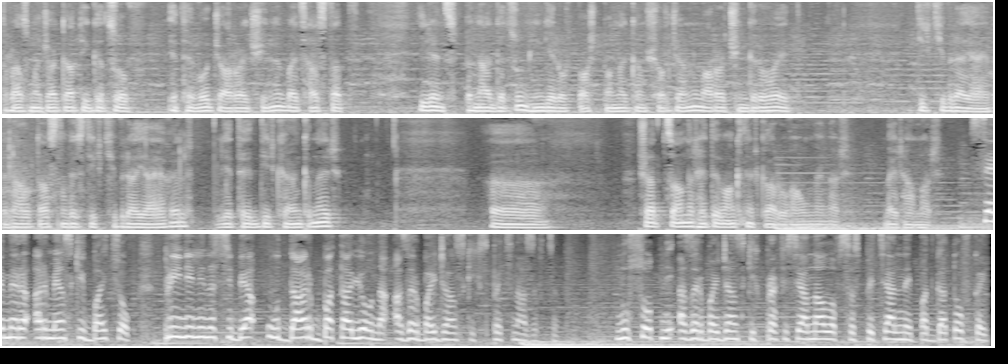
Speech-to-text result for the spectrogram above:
այդ ռազմաճակատի գծով, եթե ոչ առաջինը, բայց հաստատ իրենց բնագծում 5-րդ պաշտպանական շրջանում առաջին գրոհը այդ դիրքի վրա է եղել 116 դիրքի վրա է եղել եթե դիրքը ընկներ շատ ծանր հետևանքներ կարող է ունենալ մեր համար։ Семеро армянских бойцов приняли на себя удар батальона азербайджанских спецназовцев. Но сотни азербайджанских профессионалов со специальной подготовкой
